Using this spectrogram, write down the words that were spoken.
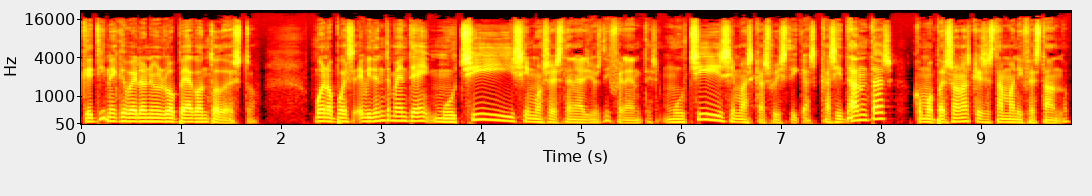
¿Qué tiene que ver la Unión Europea con todo esto? Bueno, pues evidentemente hay muchísimos escenarios diferentes, muchísimas casuísticas, casi tantas como personas que se están manifestando.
